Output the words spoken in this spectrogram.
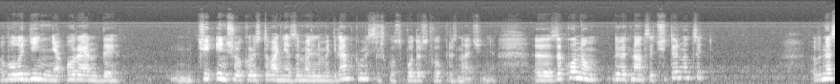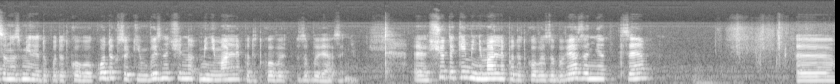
володіння, оренди чи іншого користування земельними ділянками сільськогосподарського призначення. Е, Законом 1914 внесено зміни до податкового кодексу, яким визначено мінімальне податкове зобов'язання. Е, Що таке мінімальне податкове зобов'язання? Це е,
